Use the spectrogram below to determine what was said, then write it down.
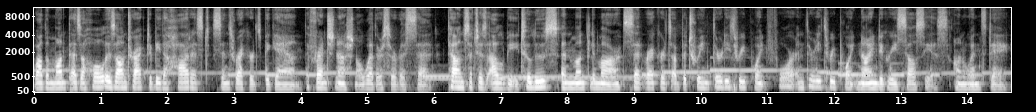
while the month as a whole is on track to be the hottest since records began, the French National Weather Service said. Towns such as Albi, Toulouse, and Montélimar set records of between 33.4 and 33.9 degrees Celsius on Wednesday,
